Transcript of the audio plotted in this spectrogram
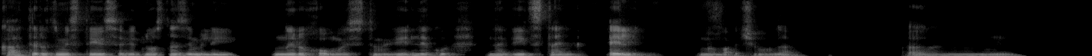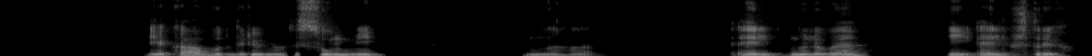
катер змістився відносно Землі в нерухомої системи відліку на відстань L. Ми бачимо, да? Ем, яка буде дорівнювати сумі на L нульове і L штрих.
